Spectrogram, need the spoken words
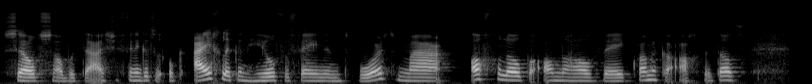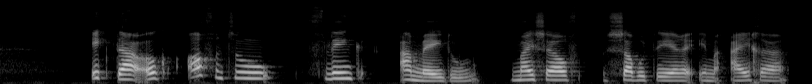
zelfsabotage. Vind ik het ook eigenlijk een heel vervelend woord. Maar afgelopen anderhalf week kwam ik erachter dat ik daar ook af en toe flink aan meedoe mijzelf saboteren in mijn eigen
